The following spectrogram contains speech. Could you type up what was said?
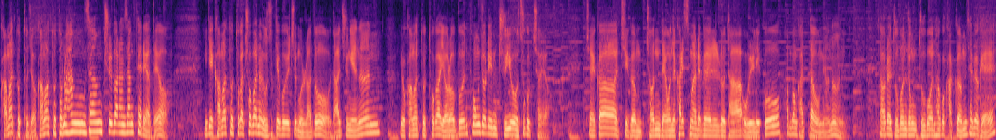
가마토토죠. 가마토토는 항상 출발한 상태를 해야 돼요. 이게 가마토토가 초반엔 우습게 보일지 몰라도 나중에는 요 가마토토가 여러분 통조림 주요 수급처예요. 제가 지금 전 대원을 카리스마 레벨로 다 올리고 한번 갔다 오면은 하루에 두 번 정도 두 번 하고 가끔 새벽에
